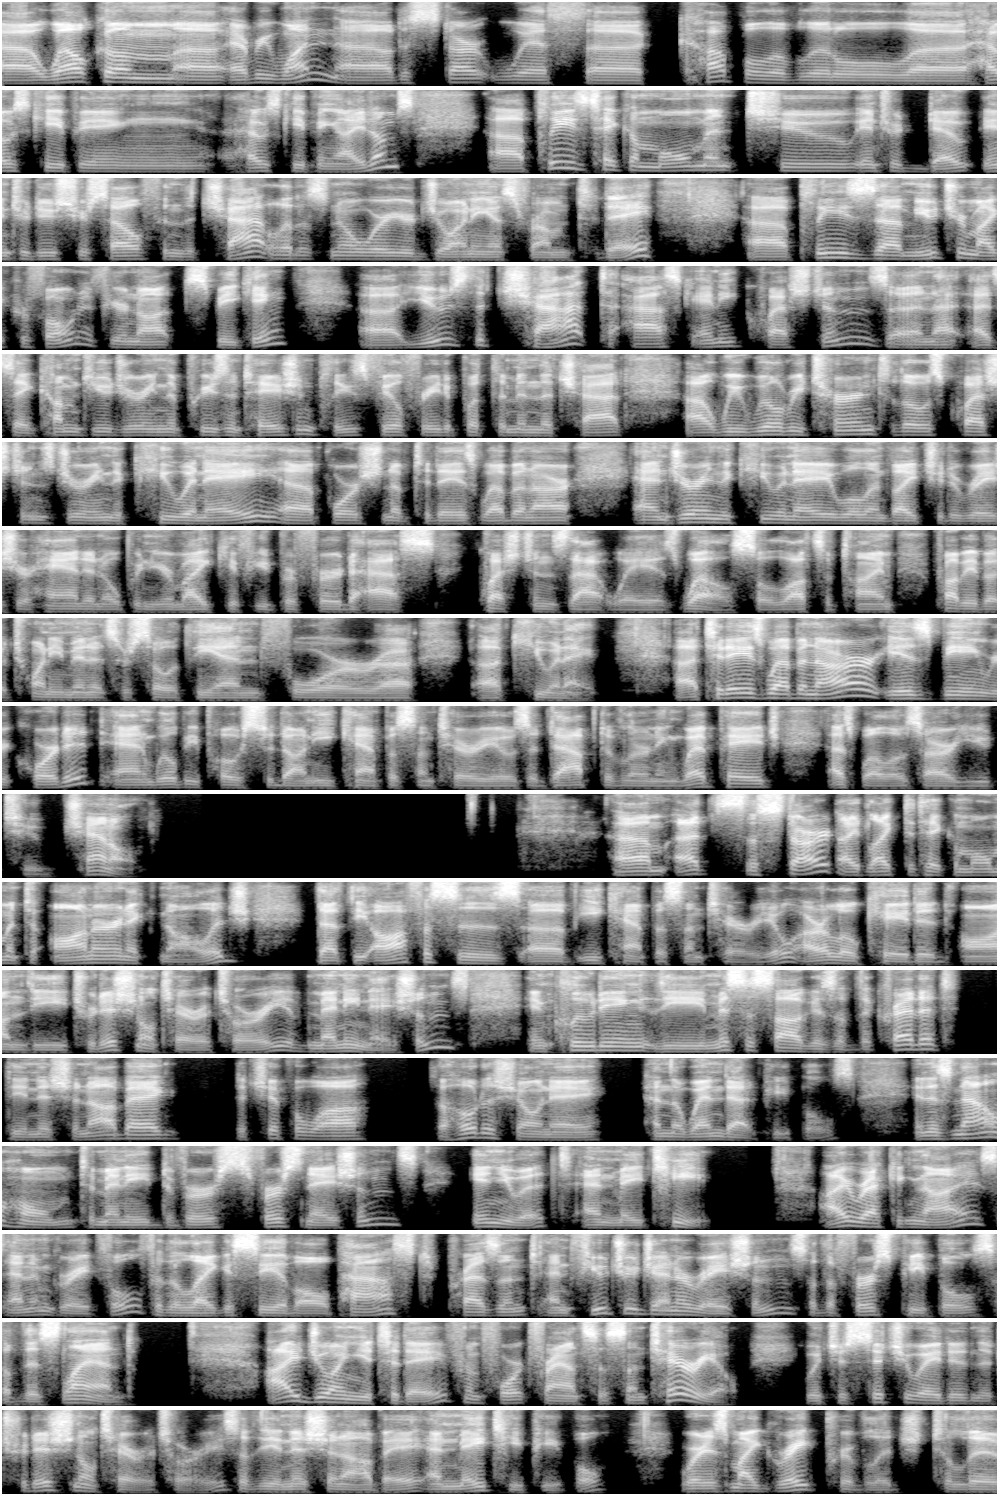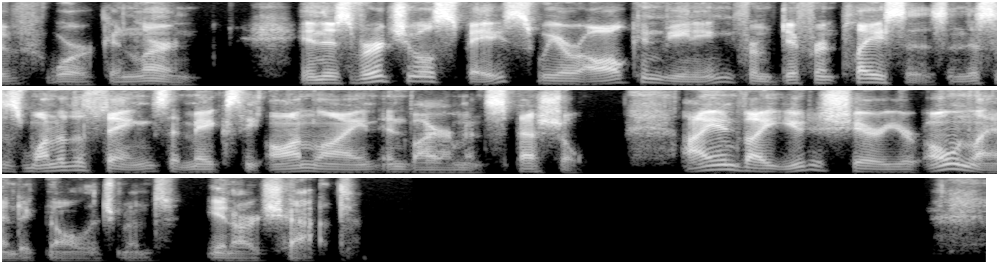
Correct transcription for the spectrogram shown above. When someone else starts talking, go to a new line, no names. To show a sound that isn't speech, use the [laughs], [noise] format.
Uh, welcome, uh, everyone. Uh, I'll just start with a couple of little uh, housekeeping housekeeping items. Uh, please take a moment to introduce yourself in the chat. Let us know where you're joining us from today. Uh, please mute your microphone if you're not speaking. use the chat to ask any questions, and as they come to you during the presentation, please feel free to put them in the chat. we will return to those questions during the Q&A portion of today's webinar, and during the Q&A, we'll invite you to raise raise your hand and open your mic if you'd prefer to ask questions that way as well. So lots of time, probably about 20 minutes or so at the end for uh, uh, Q&A. Uh, today's webinar is being recorded and will be posted on eCampus Ontario's adaptive learning webpage, as well as our YouTube channel. Um, at the start, I'd like to take a moment to honor and acknowledge that the offices of eCampus Ontario are located on the traditional territory of many nations, including the Mississaugas of the Credit, the Anishinaabe, the Chippewa, the Haudenosaunee, and the Wendat peoples, and is now home to many diverse First Nations, Inuit, and Métis. I recognize and am grateful for the legacy of all past, present, and future generations of the First Peoples of this land. I join you today from Fort Frances, Ontario, which is situated in the traditional territories of the Anishinaabe and Métis people, where it is my great privilege to live, work, and learn. In this virtual space, we are all convening from different places, and this is one of the things that makes the online environment special. I invite you to share your own land acknowledgement in our chat.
